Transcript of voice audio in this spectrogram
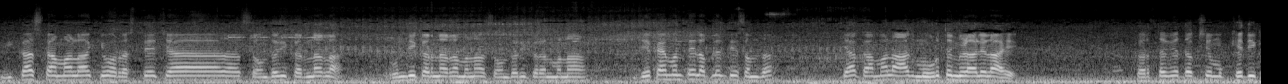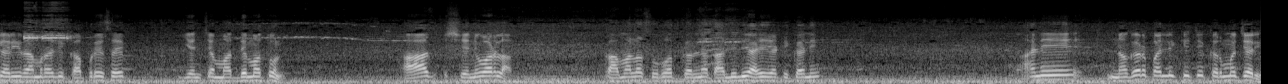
विकास कामाला किंवा रस्त्याच्या सौंदर्यीकरणाला रुंदीकरणाला म्हणा सौंदर्यीकरण म्हणा जे काय म्हणता येईल आपल्याला ते समजा. त्या कामाला आज मुहूर्त मिळालेला आहे. कर्तव्यदक्ष मुख्याधिकारी रामराजे कापरे साहेब यांच्या माध्यमातून आज शनिवारला कामाला सुरुवात करण्यात आलेली आहे या ठिकाणी. आणि नगरपालिकेचे कर्मचारी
